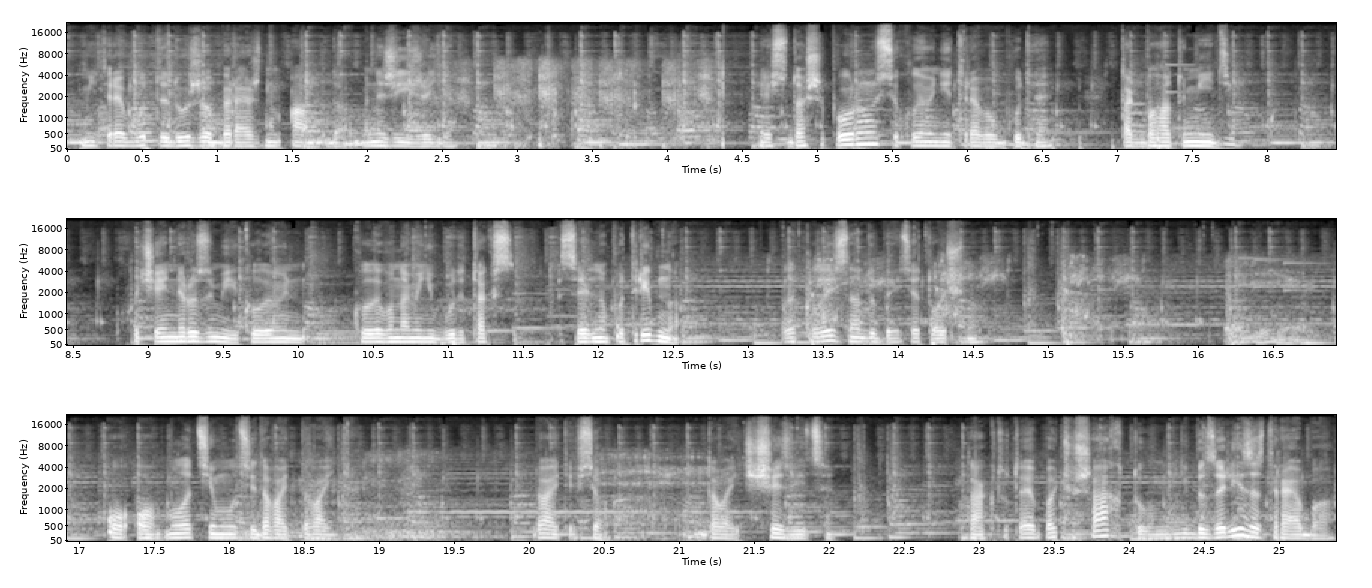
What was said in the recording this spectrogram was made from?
Мені треба бути дуже обережним. А, да, в мене ж їжа є. Я сюди ще повернуся, коли мені треба буде так багато міді. Хоча я не розумію, коли, він, коли вона мені буде так сильно потрібна, але колись знадобиться точно. О, о, молодці, молодці, давайте, давайте. Давайте, все. Давайте, ще звідси. Так, тут я бачу шахту, мені би заліза треба,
